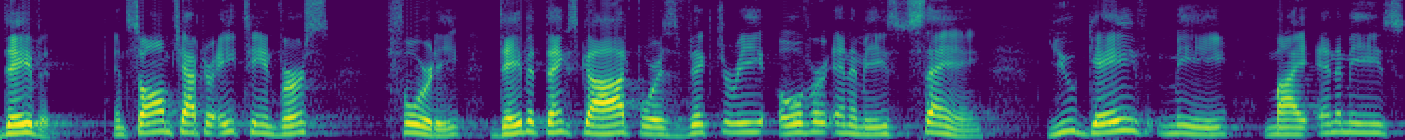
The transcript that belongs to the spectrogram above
David. In Psalm chapter 18, verse 40, David thanks God for his victory over enemies, saying, You gave me my enemies'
